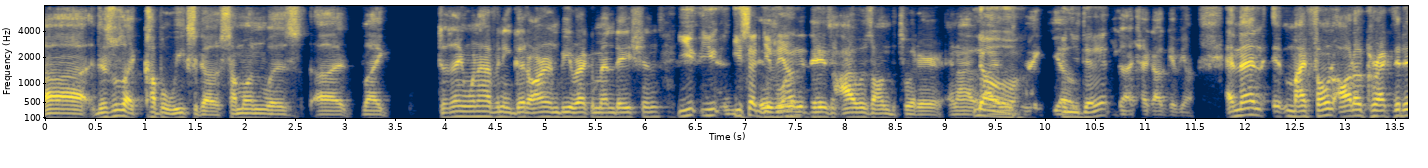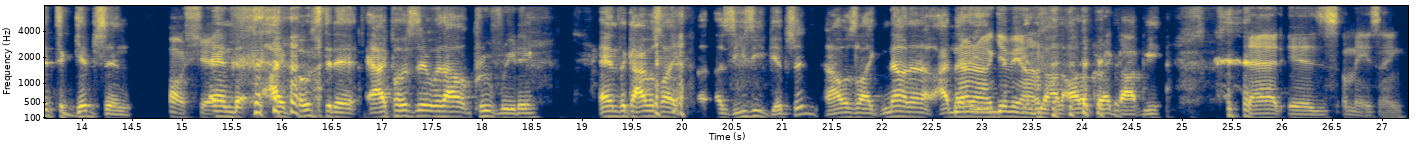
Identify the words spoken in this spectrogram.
uh this was like a couple weeks ago. Someone was uh like, does anyone have any good R and B recommendations? you you you said It was one of the days I was on the Twitter and I, I No. was like, yo, and you you, did it. You gotta check out Giveon. And then it, my phone auto corrected it to Gibson. Oh shit. and I posted it. I posted it without proofreading, and the guy was like, "Azizi Gibson," and I was like, "No, no, no, I no, meant no, give me on. on autocorrect got me." that is amazing.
